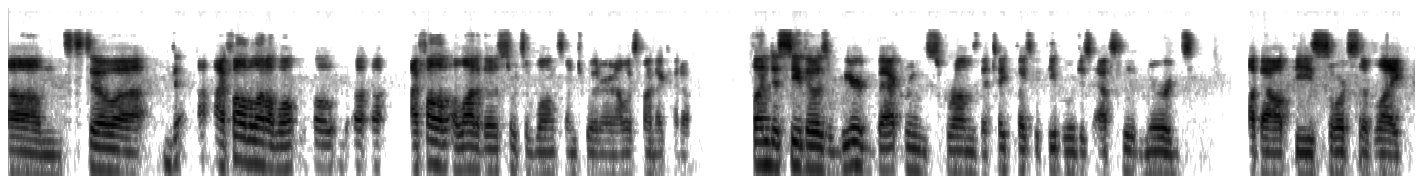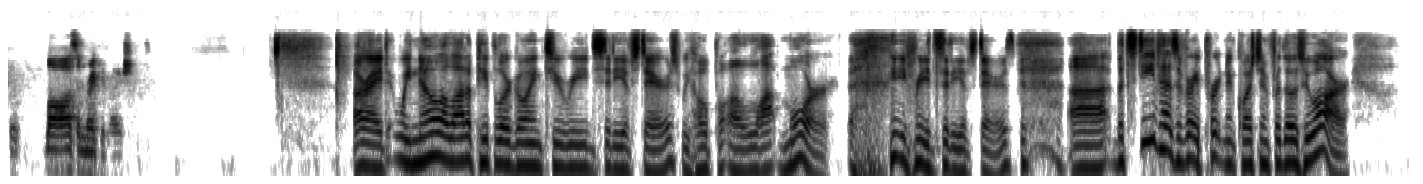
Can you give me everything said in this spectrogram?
Um, so uh, I follow a lot of uh, uh, I follow a lot of those sorts of wonks on Twitter, and I always find that kind of fun to see those weird backroom scrums that take place with people who are just absolute nerds about these sorts of like laws and regulations. All right, we know a lot of people are going to read City of Stairs. We hope a lot more read City of Stairs. Uh, but Steve has a very pertinent question for those who are.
